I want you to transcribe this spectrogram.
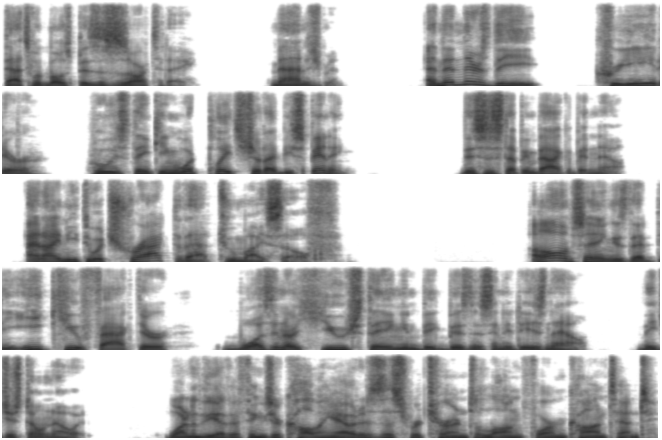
That's what most businesses are today management. And then there's the creator who is thinking, what plates should I be spinning? This is stepping back a bit now. And I need to attract that to myself. All I'm saying is that the EQ factor wasn't a huge thing in big business and it is now. They just don't know it. One of the other things you're calling out is this return to long form content.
